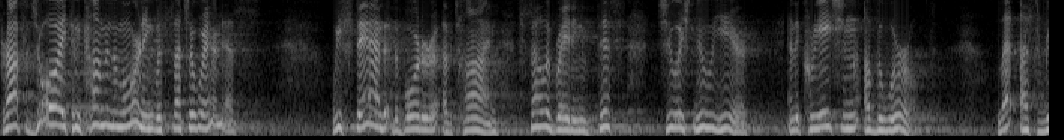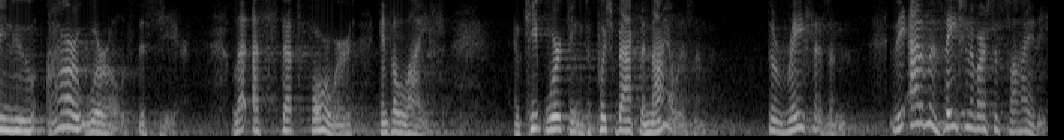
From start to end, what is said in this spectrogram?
Perhaps joy can come in the morning with such awareness. We stand at the border of time celebrating this Jewish New Year and the creation of the world. Let us renew our worlds this year. Let us step forward into life and keep working to push back the nihilism the racism, the atomization of our society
